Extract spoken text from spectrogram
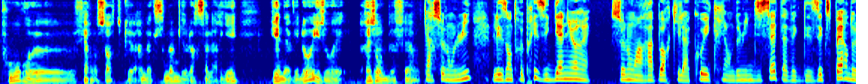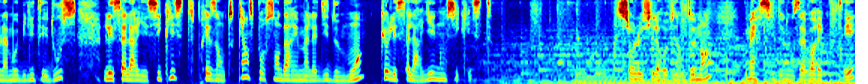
pour euh, faire en sorte qu'un maximum de leurs salariés viennent à vélo. Ils auraient raison de le faire. Car selon lui, les entreprises y gagneraient. Selon un rapport qu'il a coécrit en 2017 avec des experts de la mobilité douce, les salariés cyclistes présentent 15% d'arrêt maladie de moins que les salariés non cyclistes. Sur le fil revient demain. Merci de nous avoir écoutés.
